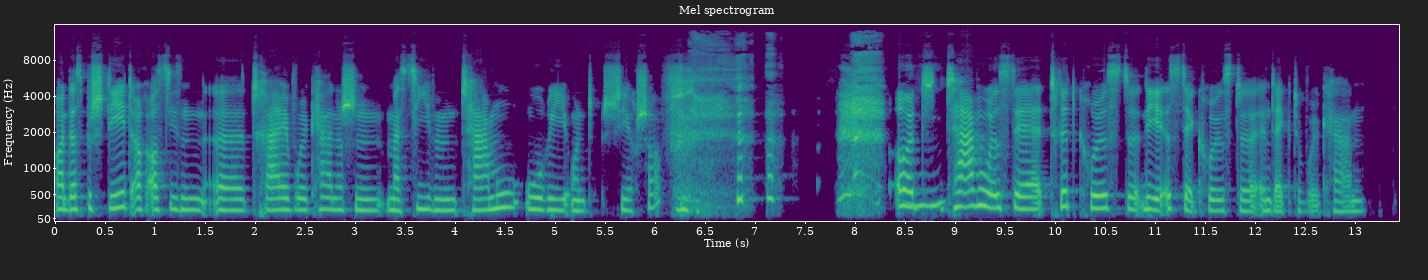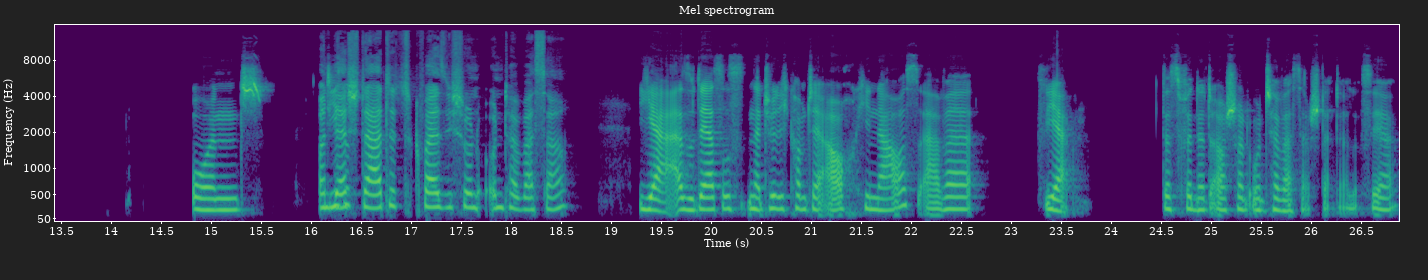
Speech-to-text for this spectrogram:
Und das besteht auch aus diesen äh, drei vulkanischen Massiven Tamu, Uri und Shirshov. und Mhm. Tamu ist der drittgrößte, nee, ist der größte entdeckte Vulkan. Und Und der startet quasi schon unter Wasser. ja, also das ist, natürlich kommt er auch hinaus, aber ja, das findet auch schon unter Wasser statt alles, ja.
